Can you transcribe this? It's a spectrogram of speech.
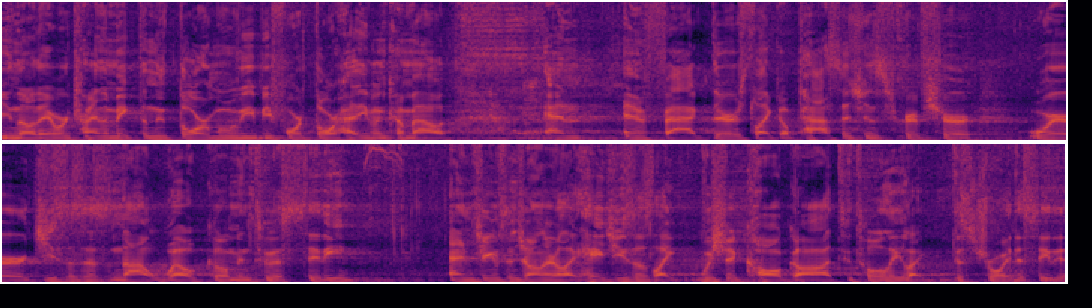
you know, they were trying to make the new Thor movie before Thor had even come out. And in fact, there's like a passage in scripture where Jesus is not welcome into a city. And James and John are like, hey, Jesus, like, we should call God to totally like destroy the city.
